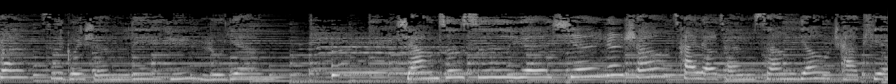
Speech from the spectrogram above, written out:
川，子规声里雨如烟。乡村四月闲人少，才了蚕桑又插田。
